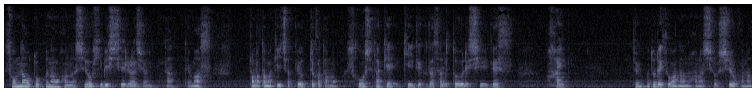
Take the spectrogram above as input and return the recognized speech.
そんなお得なお話を日々しているラジオになってます。たまたま聞いちゃったよって方も少しだけ聞いてくださると嬉しいです。はい。ということで今日は何の話をしようかなっ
